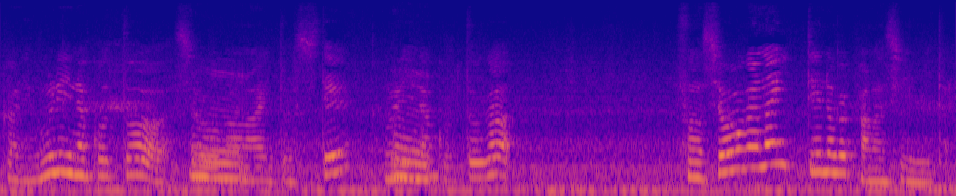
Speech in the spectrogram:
確かに無理なことはしょうがないとして、うん。無理なことが、そのしょうがないっていうのが悲しいみたいな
